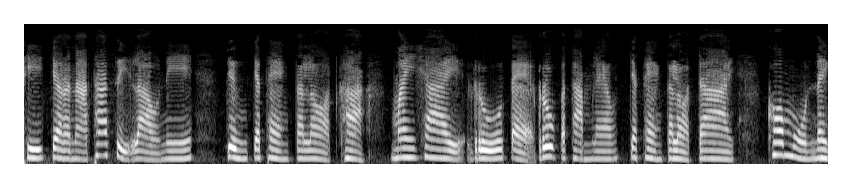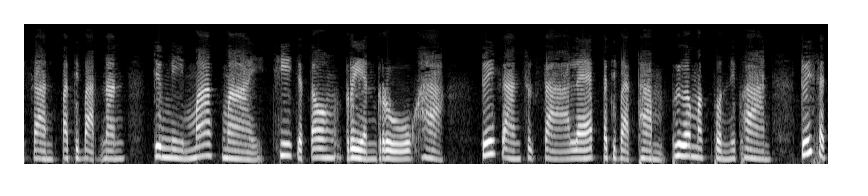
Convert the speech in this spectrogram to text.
พิจารณาธาตุสีเหล่านี้ จึงจะแทงตลอดค่ะ ไม่ใช่รู้แต่รูปธรรมแล้วจะแทงตลอดได้ ข้อมูลในการปฏิบัตินั้นจึงมีมากมายที่จะต้องเรียนรู้ค่ะ ด้วยการศึกษาและปฏิบัติธรรมเพื่อมรรคผลนิพพาน ด้วยสัจ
